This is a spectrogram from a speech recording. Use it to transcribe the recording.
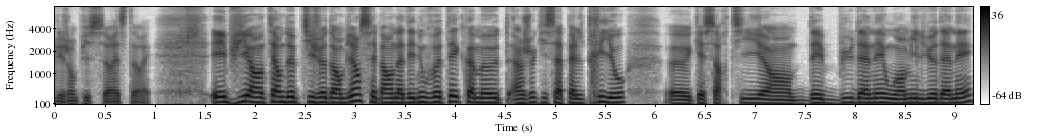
les gens puissent se restaurer. Et puis en termes de petits jeux d'ambiance, eh ben, on a des nouveautés comme euh, un jeu qui s'appelle Trio, euh, qui est sorti en début d'année ou en milieu d'année.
